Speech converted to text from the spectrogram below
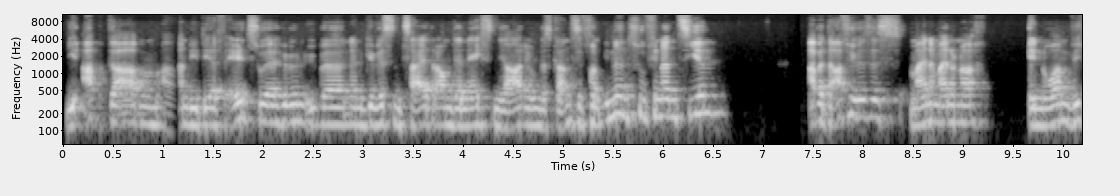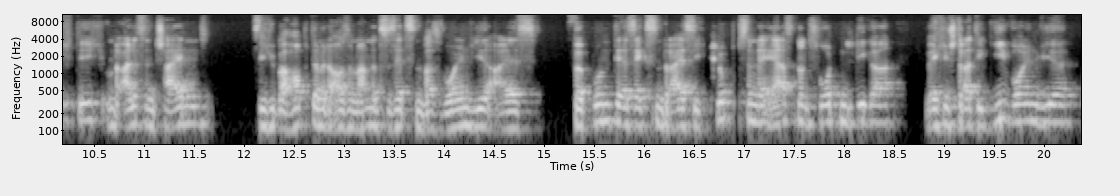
die Abgaben an die DFL zu erhöhen über einen gewissen Zeitraum der nächsten Jahre, um das Ganze von innen zu finanzieren. Aber dafür ist es meiner Meinung nach enorm wichtig und alles entscheidend, sich überhaupt damit auseinanderzusetzen, was wollen wir als Verbund der 36 Clubs in der ersten und zweiten Liga, welche Strategie wollen wir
